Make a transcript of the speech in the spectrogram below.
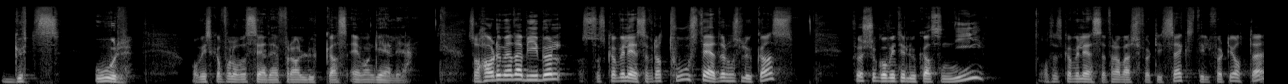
Guds ord. Og vi skal få lov å se det fra Lukas evangeliet. Så har du med deg Bibel, så skal vi lese fra to steder hos Lukas. Først så går vi til Lukas 9, og så skal vi lese fra vers 46 til 48.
